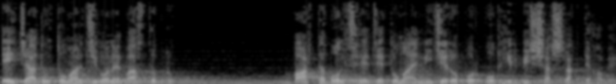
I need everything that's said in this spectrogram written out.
এই জাদু তোমার জীবনে বাস্তব রূপ। বার্তা বলছে যে তোমায় নিজের ওপর গভীর বিশ্বাস রাখতে হবে।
